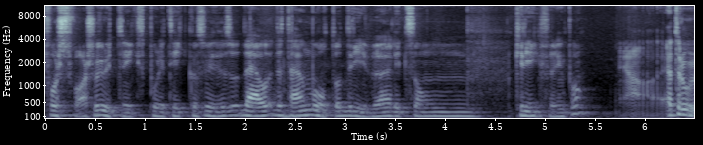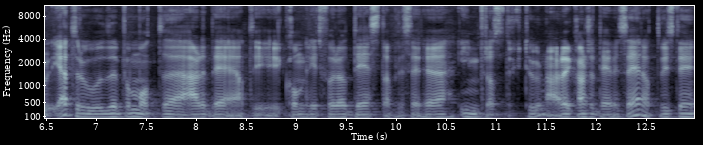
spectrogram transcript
forsvars- og utenrikspolitikk osv. Så videre, så det er jo, dette er jo en måte å drive litt sånn krigføring på. Ja, jeg tror, jeg tror det på en måte er det det at de kommer hit for å destabilisere infrastrukturen. Er det kanskje det vi ser? At hvis de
